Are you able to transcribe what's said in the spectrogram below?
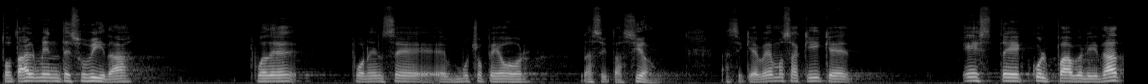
totalmente su vida, puede ponerse mucho peor la situación. Así que vemos aquí que esta culpabilidad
